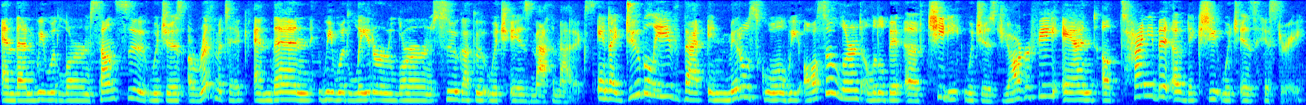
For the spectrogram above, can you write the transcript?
And then we would learn sansu, which is arithmetic, and then we would later learn sugaku, which is mathematics. And I do believe that in middle school, we also learned a little bit of chiri, which is geography, and a tiny bit of rekishi, which is history.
